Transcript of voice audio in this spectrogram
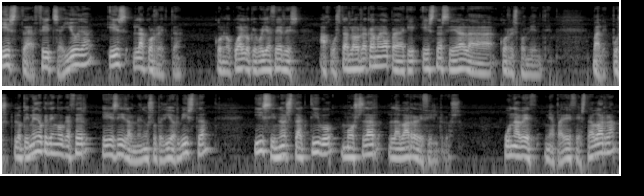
esta fecha y hora es la correcta. Con lo cual lo que voy a hacer es ajustar la otra cámara para que esta sea la correspondiente. Vale, pues lo primero que tengo que hacer es ir al menú superior Vista y si no está activo, mostrar la barra de filtros. Una vez me aparece esta barra,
